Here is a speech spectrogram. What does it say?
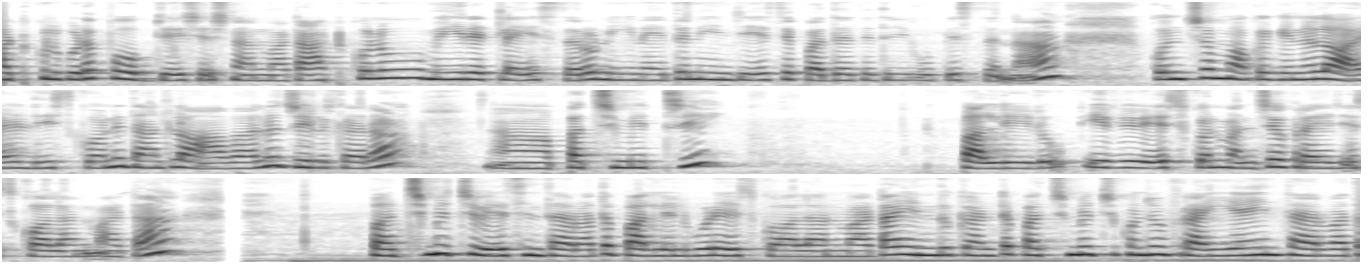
అటుకులు కూడా పోపు చేసేసిన అనమాట అటుకులు మీరు ఎట్లా వేస్తారో నేనైతే నేను చేసే పద్ధతి అయితే చూపిస్తున్నా. కొంచెం ఒక గిన్నెలో ఆయిల్ తీసుకొని దాంట్లో ఆవాలు జీలకర్ర పచ్చిమిర్చి పల్లీలు ఇవి వేసుకొని మంచిగా ఫ్రై చేసుకోవాలన్నమాట. పచ్చిమిర్చి వేసిన తర్వాత పల్లీలు కూడా వేసుకోవాలన్నమాట. ఎందుకంటే పచ్చిమిర్చి కొంచెం ఫ్రై అయిన తర్వాత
